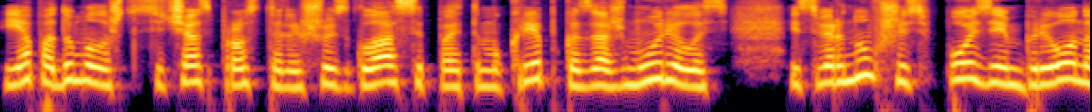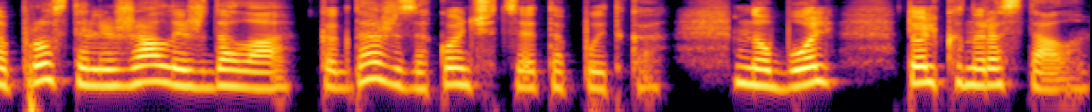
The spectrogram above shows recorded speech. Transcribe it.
Я подумала, что сейчас просто лишусь глаз, и поэтому крепко зажмурилась и, свернувшись в позе эмбриона, просто лежала и ждала, когда же закончится эта пытка. Но боль только нарастала.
